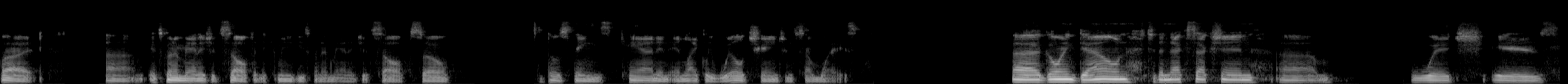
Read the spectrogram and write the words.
but um, it's going to manage itself and the community is going to manage itself so those things can and, and likely will change in some ways uh, going down to the next section um, which is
